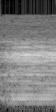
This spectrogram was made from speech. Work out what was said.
Mm.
